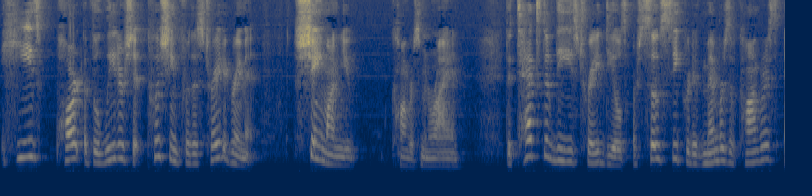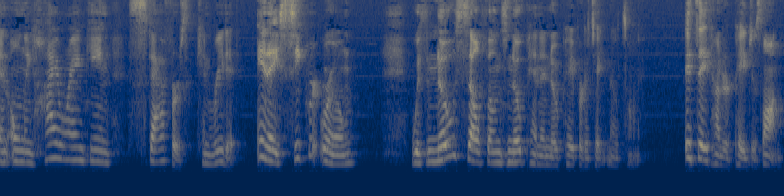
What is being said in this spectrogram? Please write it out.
He's part of the leadership pushing for this trade agreement. Shame on you, Congressman Ryan. The text of these trade deals are so secretive, members of Congress and only high ranking staffers can read it in a secret room with no cell phones, no pen, and no paper to take notes on it. It's 800 pages long.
